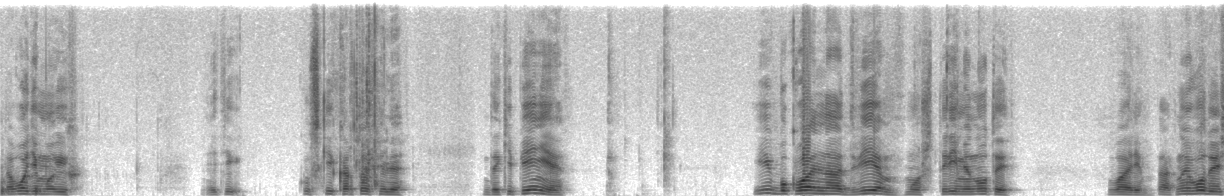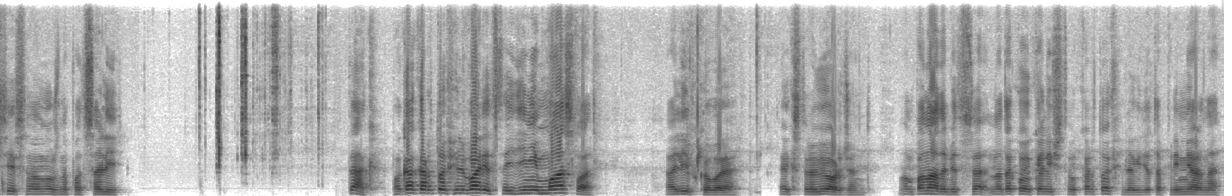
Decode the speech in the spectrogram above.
Доводим их, эти куски картофеля, до кипения. И буквально 2, может 3 минуты варим. Так, ну и воду, естественно, нужно подсолить. Так, пока картофель варит, соединим масло оливковое, extra virgin. Нам понадобится на такое количество картофеля где-то примерно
